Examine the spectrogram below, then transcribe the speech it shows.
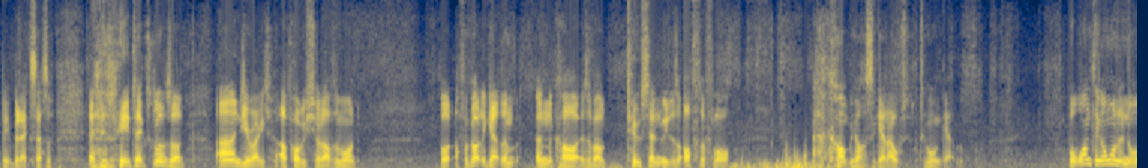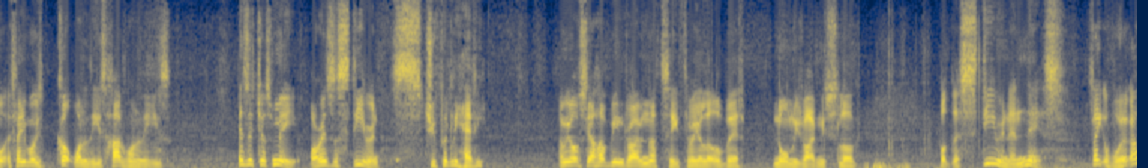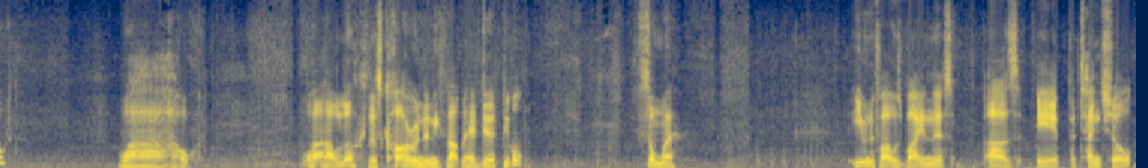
Be a bit excessive. latex gloves on. And you're right. I probably should have them on. But I forgot to get them, and the car is about two centimetres off the floor. I can't be asked to get out to go and get them. But one thing I want to know, if anybody's got one of these, had one of these, is it just me, or is the steering stupidly heavy? I mean, obviously, I have been driving that C3 a little bit, normally driving my slug, but the steering in this, it's like a workout. Wow. Wow, look, there's car underneath that there dirt, people. Somewhere. Even if I was buying this as a potential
